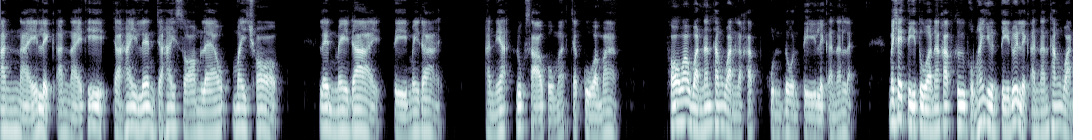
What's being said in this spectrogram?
อันไหนเหล็กอันไหนที่จะให้เล่นจะให้ซ้อมแล้วไม่ชอบ เล่นไม่ได้ ตีไม่ได้ อันเนี้ยลูกสาวผมอะจะกลัวมาก เพราะว่าวันนั้นทั้งวันแหละครับ คุณโดนตีเหล็กอันนั้นแหละ ไม่ใช่ตีตัวนะครับ คือผมให้ยืนตีด้วยเหล็กอันนั้นทั้งวัน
